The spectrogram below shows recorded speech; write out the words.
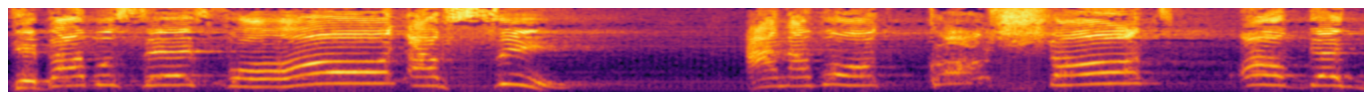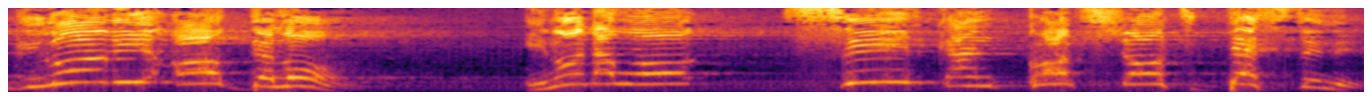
The Bible says, for all have sinned and have what? Come short of the glory of the Lord. In other words, sin can cut short destiny.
